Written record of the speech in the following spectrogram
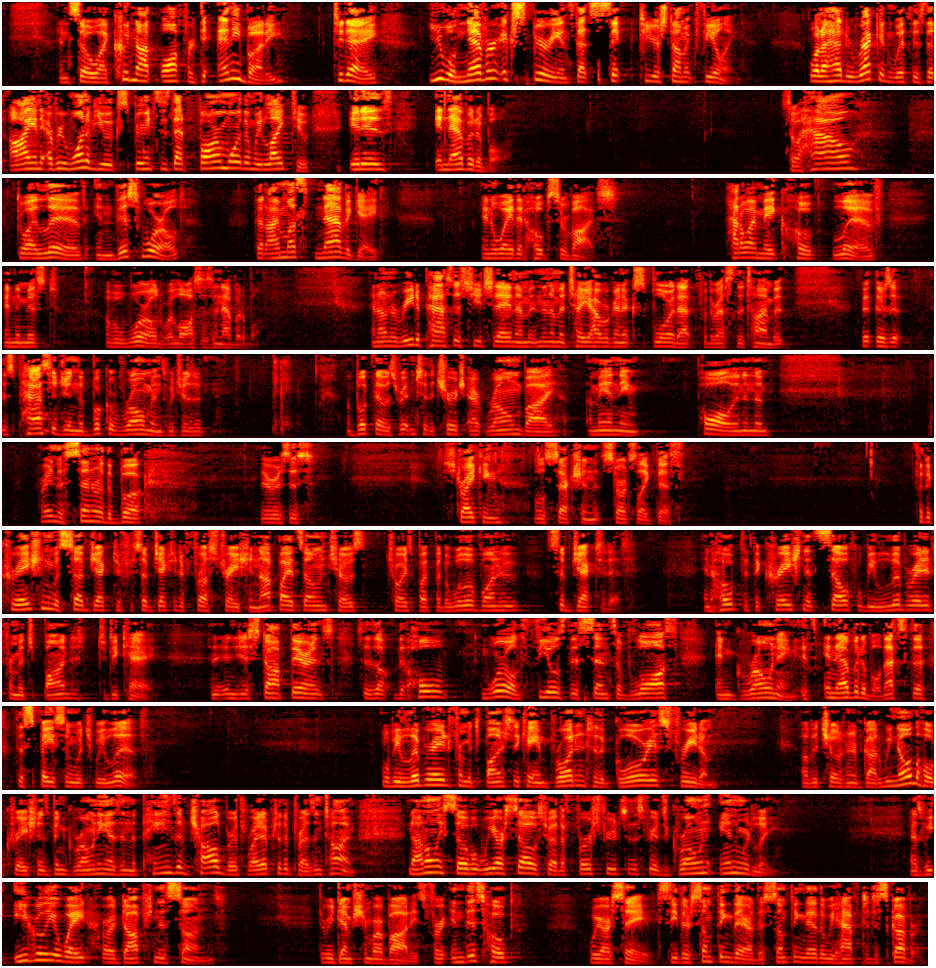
And so I could not offer to anybody today you will never experience that sick to your stomach feeling. What I had to reckon with is that I and every one of you experiences that far more than we like to. It is inevitable. So, how do I live in this world that I must navigate in a way that hope survives? How do I make hope live in the midst of a world where loss is inevitable? And I'm going to read a passage to you today, and, and then I'm going to tell you how we're going to explore that for the rest of the time. But there's a, this passage in the book of Romans, which is a, a book that was written to the church at Rome by a man named Paul. And in the right in the center of the book, there is this striking little section that starts like this. For the creation was subject to, subjected to frustration, not by its own choice, choice, but by the will of one who subjected it, and hope that the creation itself will be liberated from its bondage to decay. And, and just stop there, and it says the whole world feels this sense of loss and groaning. It's inevitable. That's the, the space in which we live. Will be liberated from its bondage to decay and brought into the glorious freedom of the children of God. We know the whole creation has been groaning as in the pains of childbirth right up to the present time. Not only so, but we ourselves who are the first fruits of the spirits groan inwardly as we eagerly await our adoption as sons, the redemption of our bodies. For in this hope we are saved. See, there's something there. There's something there that we have to discover.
